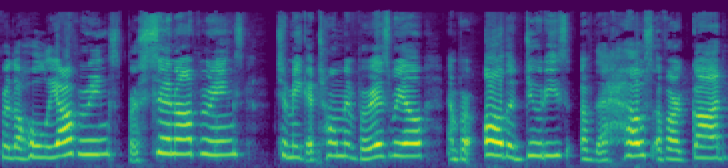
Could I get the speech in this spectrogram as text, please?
for the holy offerings, for sin offerings, to make atonement for Israel, and for all the duties of the house of our God.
